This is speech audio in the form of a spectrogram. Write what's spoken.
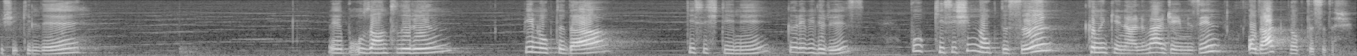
şu şekilde ve bu uzantıların bir noktada kesiştiğini görebiliriz. Bu kesişim noktası kalın kenarlı merceğimizin odak noktasıdır.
